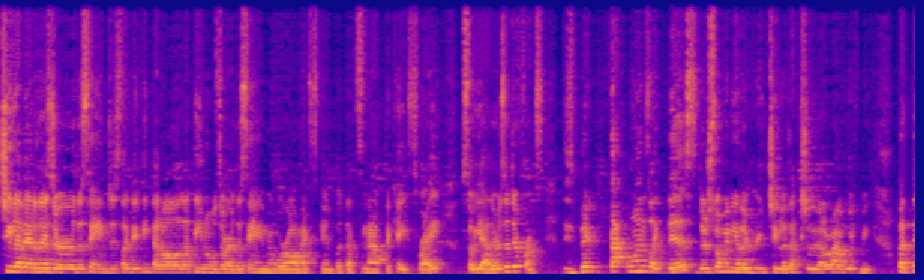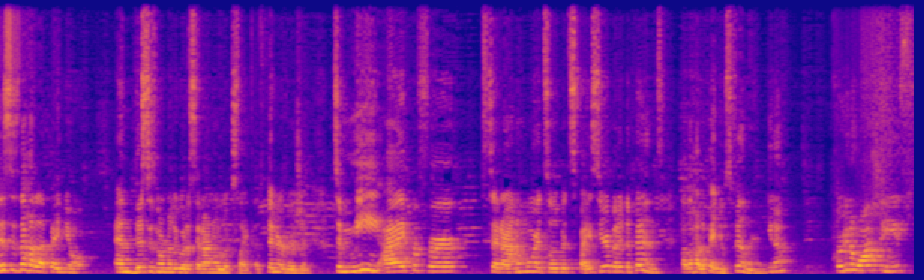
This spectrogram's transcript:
chile verdes are the same, just like they think that all Latinos are the same and we're all Mexican, but that's not the case, right? So yeah, there's a difference. These big fat ones like this, there's so many other green chiles actually that I don't have with me. But this is the jalapeno, and this is normally what a serrano looks like, a thinner version. To me, I prefer serrano more. It's a little bit spicier, but it depends how the jalapenos feeling, you know? We're gonna wash these.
